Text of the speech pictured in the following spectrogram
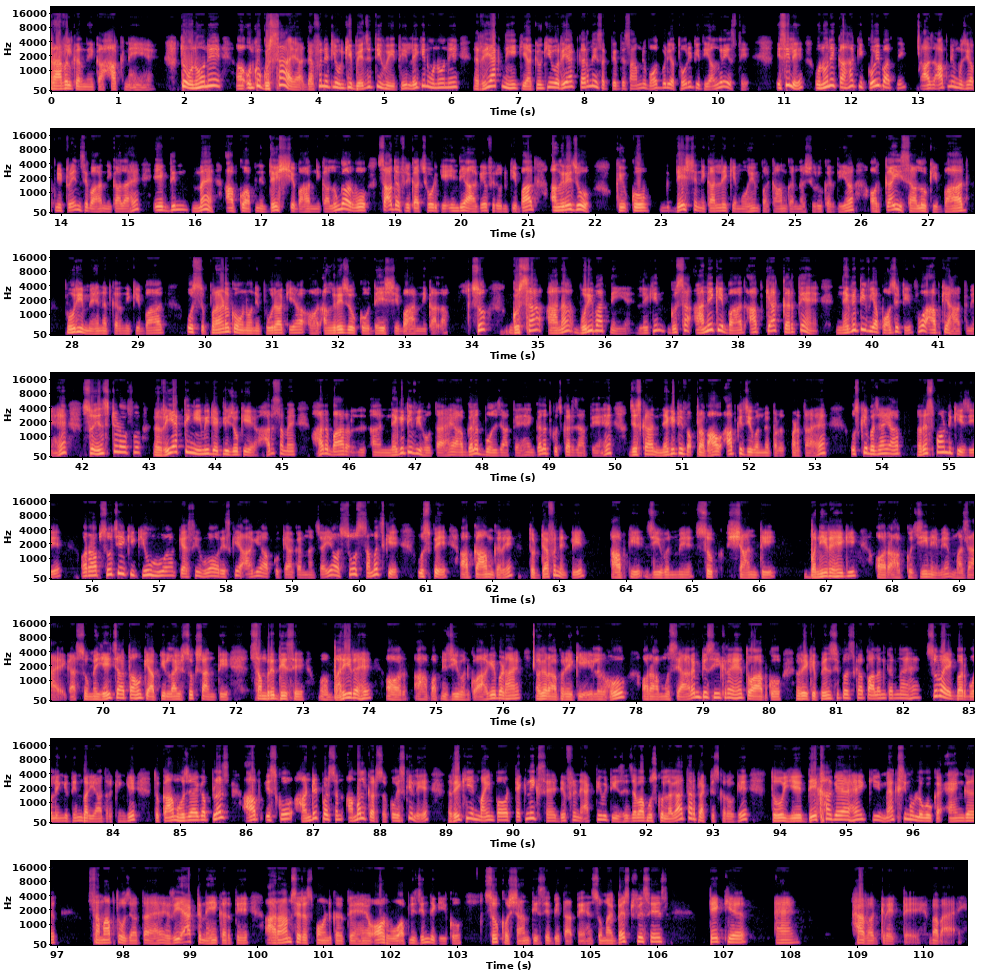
ट्रैवल करने का हक नहीं है। तो उन्होंने उनको गुस्सा आया, डेफ़िनेटली उनकी बेइज़्ज़ती हुई थी, लेकिन उन्होंने रिएक्ट नहीं किया क्योंकि वो रिएक्ट कर नहीं सकते थे, सामने बहुत बड़ी अथॉरिटी थी, अंग्रेज़ थे। इसीलिए उन्होंने कहा कि कोई बात नहीं, आज आपने मुझे अपनी ट्रेन से बाहर निकाला है, एक दिन मैं आपको अपने देश से बाहर निकालूँगा और वो साउथ अफ्रीका छोड़ के इंडिया आ गए, फिर उनके बाद अंग्रेज़ों के को देश से निकालने के मुहिम पर काम करना शुरू कर दिया और कई सालों के बाद, पूरी मेहनत करने के बाद, उस प्रण को उन्होंने पूरा किया और अंग्रेज़ों को देश से बाहर निकाला। सो गुस्सा आना बुरी बात नहीं है, लेकिन गुस्सा आने के बाद आप क्या करते हैं, नेगेटिव या पॉज़िटिव वो आपके हाथ में है। So instead of reacting immediately जो कि हर समय, हर बार नेगेटिव ही होता है, आप गलत बोल जाते हैं, गलत कुछ कर जाते हैं, जिसका नेगेटिव प्रभाव आपके जीवन में पड़ता है, उसके बजाय आप रिस्पॉन्ड कीजिए और आप सोचिए कि क्यों हुआ, कैसे हुआ और इसके आगे आपको क्या करना चाहिए और सोच समझ के उस पर आप काम करें, तो डेफिनेटली आपके जीवन में सुख, शांति बनी रहेगी और आपको जीने में मज़ा आएगा। सो मैं यही चाहता हूँ कि आपकी लाइफ़ सुख, शांति, समृद्धि से भरी रहे और आप अपने जीवन को आगे बढ़ाएँ अगर आप रेकी हीलर हो और आप मुझसे आरएमपी सीख रहे हैं, तो आपको रेकी प्रिंसिपल्स का पालन करना है। सुबह एक बार बोलेंगे, दिन भर याद रखेंगे, तो काम हो जाएगा। प्लस आप इसको 100% अमल कर सको, इसके लिए reiki and mind power techniques है, डिफरेंट एक्टिविटीज़ है, जब आप उसको लगातार प्रैक्टिस करोगे, तो ये देखा गया है कि मैक्सिमम लोगों का एंगर समाप्त हो जाता है, रिएक्ट नहीं करते, आराम से रिस्पॉन्ड करते हैं और वो अपनी ज़िंदगी को सुख और शांति से बिताते हैं। So my best wishes, take care and have a great day. Bye bye.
